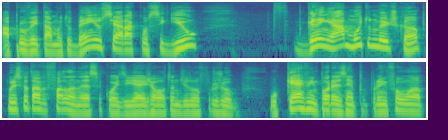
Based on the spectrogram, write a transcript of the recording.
Aproveitar muito bem e o Ceará conseguiu ganhar muito no meio de campo, por isso que eu tava falando essa coisa, e aí já voltando de novo pro jogo. O Kevin, por exemplo, para mim foi uma,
